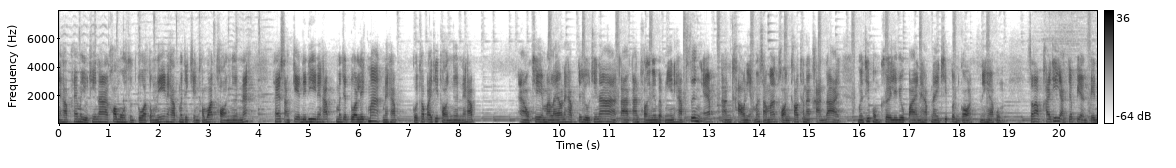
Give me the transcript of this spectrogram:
นะครับ ให้มาอยู่ที่หน้าข้อมูลส่วนตัวตรงนี้นะครับ มันจะเขียนคำว่าถอนเงินนะ ให้สังเกตดีๆนะครับ มันจะตัวเล็กมากนะครับ กดเข้าไปที่ถอนเงินนะครับอาโอเคมาแล้วนะครับ จะอยู่ที่หน้าตาการถอนเงินแบบนี้นะครับ ซึ่งแอปอ่านข่าวเนี่ยมันสามารถถอนเข้าธนาคารได้ เหมือนที่ผมเคยรีวิวไปนะครับในคลิปก่อนๆนะครับผม สำหรับใครที่อยากจะเปลี่ยนเป็น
